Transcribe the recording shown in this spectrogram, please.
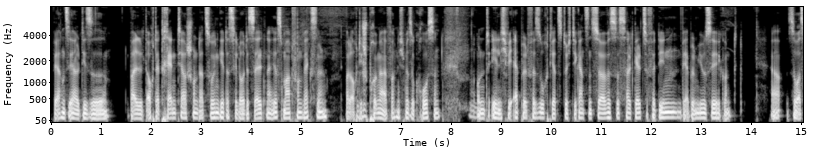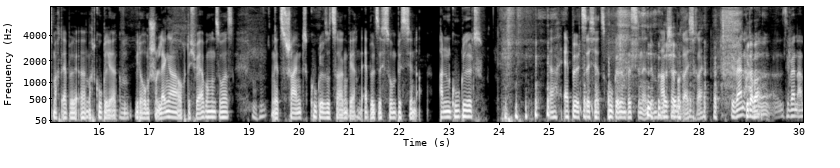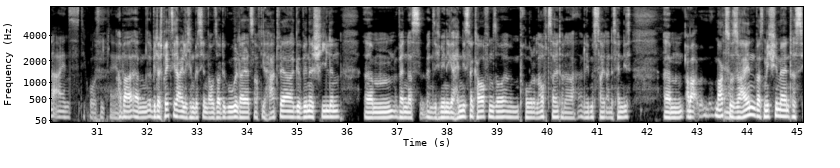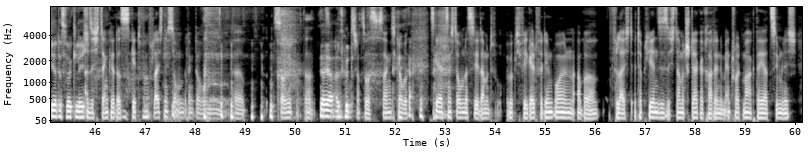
während sie halt diese weil auch der Trend ja schon dazu hingeht, dass die Leute seltener ihr Smartphone wechseln, weil auch mhm. die Sprünge einfach nicht mehr so groß sind. Mhm. Und ähnlich wie Apple versucht jetzt durch die ganzen Services halt Geld zu verdienen, wie Apple Music und ja, sowas macht Apple, äh, macht Google ja mhm. wiederum schon länger, auch durch Werbung und sowas. Mhm. Und jetzt scheint Google sozusagen, während Apple sich so ein bisschen angoogelt, ja, appelt sich jetzt Google ein bisschen in den Hardware-Bereich rein. Sie werden, Gut, alle, aber, sie werden alle eins, die großen Player. Aber ähm, widerspricht sich eigentlich ein bisschen, warum sollte Google da jetzt auf die Hardware-Gewinne schielen, ähm, wenn das, wenn sich weniger Handys verkaufen, so pro Laufzeit oder Lebenszeit eines Handys. Ähm, aber mag ja. so sein. Was mich viel mehr interessiert, ist wirklich. Also ich denke, das geht vielleicht nicht so unbedingt darum. äh, sorry, da, ja, ja, alles gut. Muss ich noch sowas sagen. Ich glaube, es geht jetzt nicht darum, dass sie damit wirklich viel Geld verdienen wollen, aber vielleicht etablieren sie sich damit stärker, gerade in dem Android-Markt, der ja ziemlich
